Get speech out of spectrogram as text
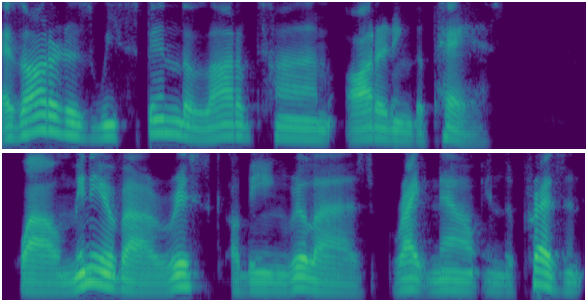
As auditors, we spend a lot of time auditing the past, while many of our risks are being realized right now in the present.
